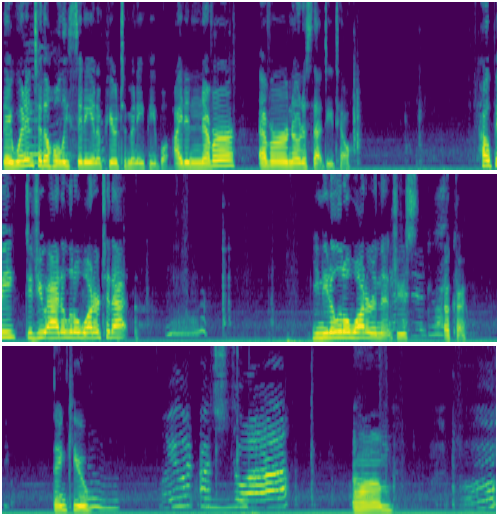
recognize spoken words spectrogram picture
they went into the holy city and appeared to many people. I did never, ever notice that detail. Hopi, did you add a little water to that? You need a little water in that juice. Okay. Thank you. I want a straw. Um, Uh,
